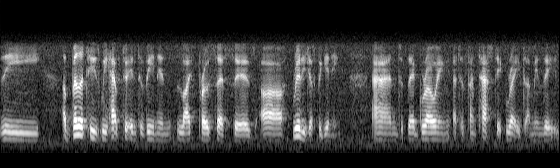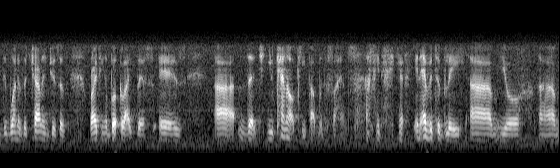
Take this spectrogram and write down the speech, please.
the abilities we have to intervene in life processes are really just beginning. And they're growing at a fantastic rate. I mean, the, the one of the challenges of writing a book like this is uh, that you cannot keep up with the science. I mean, you know, inevitably, um, you're um,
